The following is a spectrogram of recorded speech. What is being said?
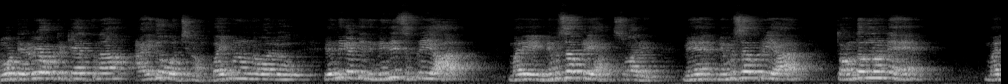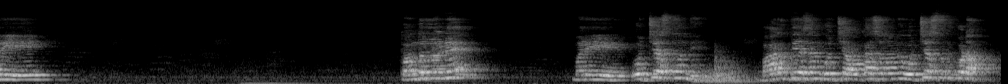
నూట ఇరవై ఒకటి కీర్తన ఐదో వచ్చిన బైబిల్ ఉన్న వాళ్ళు ఎందుకంటే ఇది నిరీశ ప్రియ మరి నిమిషప్రియ సారీ నిమిషప్రియ తొందరలోనే మరి తొందరలోనే మరి వచ్చేస్తుంది. భారతదేశానికి వచ్చే అవకాశం వచ్చేస్తుంది కూడా.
